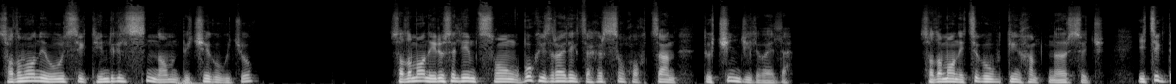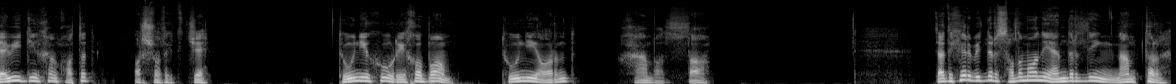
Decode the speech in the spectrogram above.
Соломоны үйлсийг тэмдэглэсэн номд бичээгүй гэж юу? Соломон Иерусалимд суун бүх Израилийг захирсан хугацаа нь 40 жил байлаа. Соломон эцэг өвгдийн хамт нойрсож эцэг Давидынхан хотод оршуулагджээ. Түүний хүү Рехобом түүний оронд хаан боллоо. За тэгэхээр бид нэр Соломоны амьдралын намтар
